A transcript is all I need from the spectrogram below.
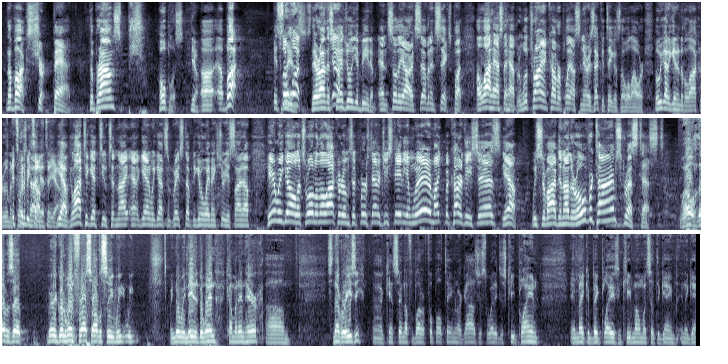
The Bucks, sure, bad. The Browns, psh, hopeless. Yeah, uh, uh, but it's so wins. what? They're on the yeah. schedule. You beat them, and so they are. It's seven and six, but a lot has to happen. We'll try and cover playoff scenarios. That could take us the whole hour, but we got to get into the locker room. And it's going to be tough. To, yeah, yeah, a lot to get to tonight. And again, we got some great stuff to give away. Make sure you sign up. Here we go. Let's roll to the locker rooms at First Energy Stadium, where Mike McCarthy says, "Yeah, we survived another overtime stress test." Well, that was a very good win for us. Obviously, we we we knew we needed to win coming in here. Um, it's never easy. I uh, can't say enough about our football team and our guys. Just the way they just keep playing and making big plays and key moments at the game in the game.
